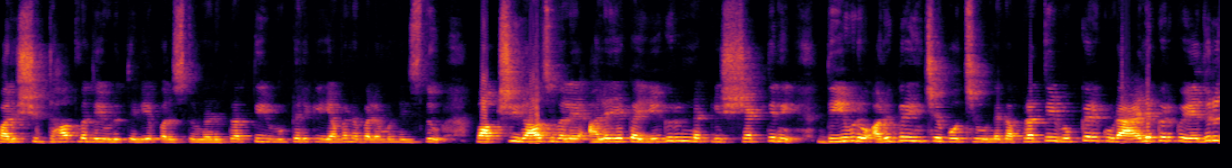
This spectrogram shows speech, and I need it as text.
పరిశుద్ధాత్మ దేవుడు తెలియపరుస్తున్నాడు. ప్రతి ఒక్కరికి యవన బలముని ఇస్తూ పక్షి రాజు వలె అలయక ఎగురున్నట్లు శక్తిని దేవుడు అనుగ్రహించబోచు ఉండగా ప్రతి ఒక్కరి కూడా ఆయన కొరకు ఎదురు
